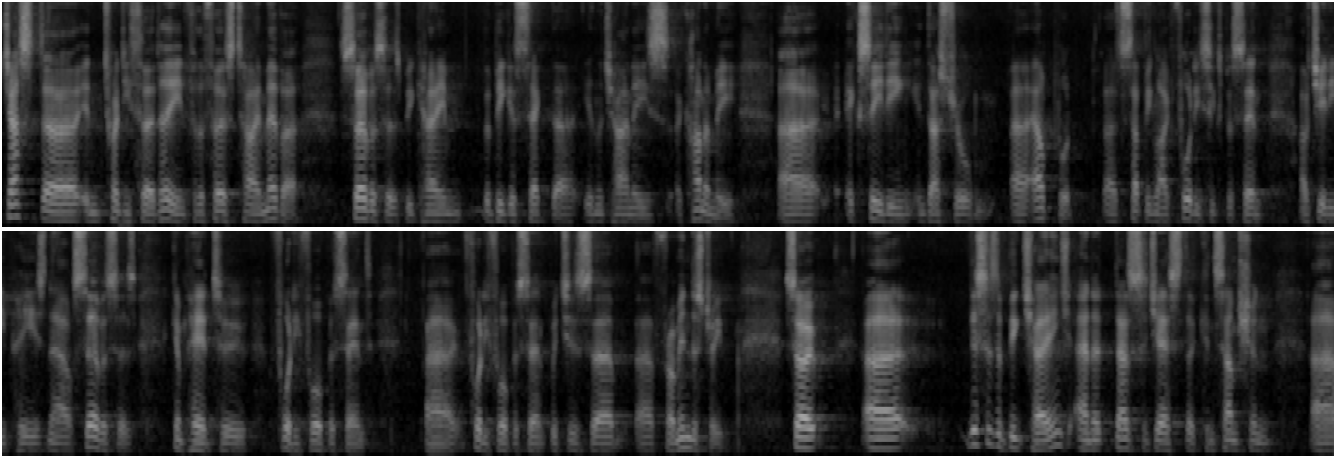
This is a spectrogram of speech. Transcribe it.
just uh, in 2013, for the first time ever, services became the biggest sector in the Chinese economy, uh, exceeding industrial uh, output. Uh, something like 46% of GDP is now services compared to 44%, 44% uh, which is from industry. So this is a big change and it does suggest that consumption uh,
